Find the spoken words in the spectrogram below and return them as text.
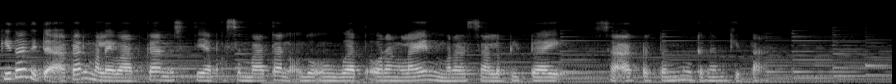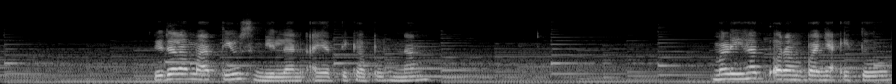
kita tidak akan melewatkan setiap kesempatan untuk membuat orang lain merasa lebih baik saat bertemu dengan kita. Di dalam Matius 9 ayat 36 Melihat orang banyak itu,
